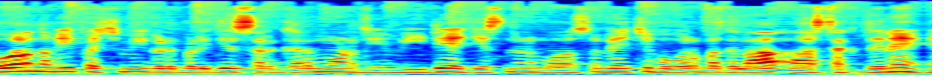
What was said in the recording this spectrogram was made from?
ਹੋਰ ਨਵੀਂ ਪੱਛਮੀ ਗੜਬੜੀ ਦੇ ਸਰਗਰਮ ਹੋਣ ਦੀ ਉਮੀਦ ਹੈ, ਜਿਸ ਨਾਲ ਮੌਸਮ ਵਿੱਚ ਹੋਰ ਬਦਲਾਅ ਆ ਸਕਦੇ ਨੇ।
